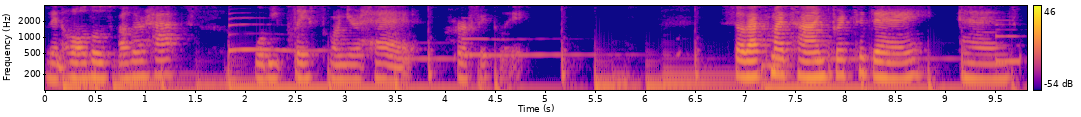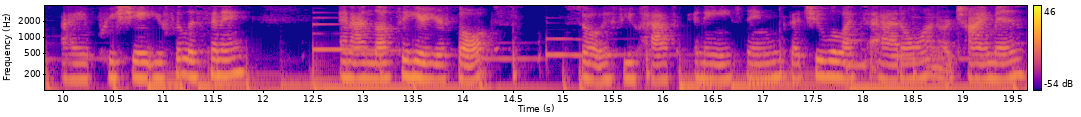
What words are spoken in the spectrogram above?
then all those other hats will be placed on your head perfectly. So that's my time for today, and I appreciate you for listening. And I love to hear your thoughts. So if you have anything that you would like to add on or chime in,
